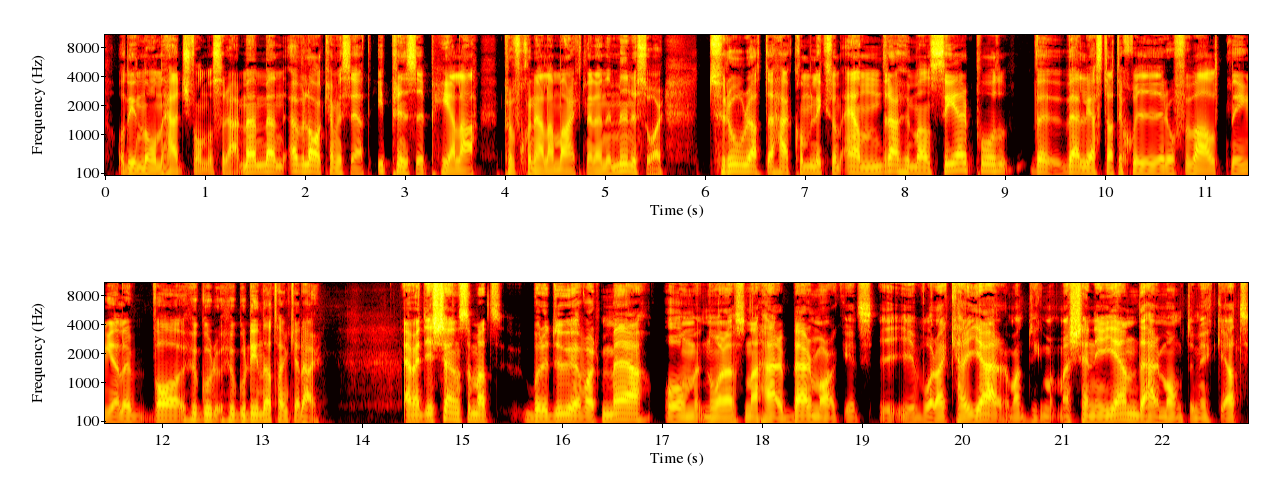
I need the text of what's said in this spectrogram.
och det är någon hedgefond och sådär. Men, men överlag kan vi säga att i princip hela professionella marknaden är minusår. Tror du att det här kommer liksom ändra hur man ser på välja strategier och förvaltning? Eller vad, hur, går, hur går dina tankar där? Ja, men det känns som att både du och jag har varit med om några såna här bear markets i, i våra karriärer. Man, man känner igen det här mångt och mycket. att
